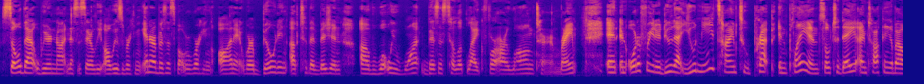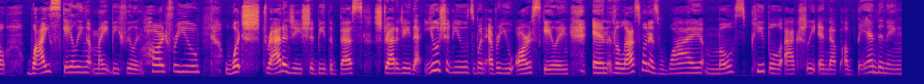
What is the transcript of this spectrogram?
so that we're not necessarily always working in our business, but we're working on it. We're building up to the vision of what we want business to look like for our long term, right? And in order for you to do that, you need time to prep and plan. So today I'm talking about why scaling might be feeling hard for you, what strategy should be the best strategy that you should use whenever you are scaling. And the last one is why most people people actually end up abandoning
